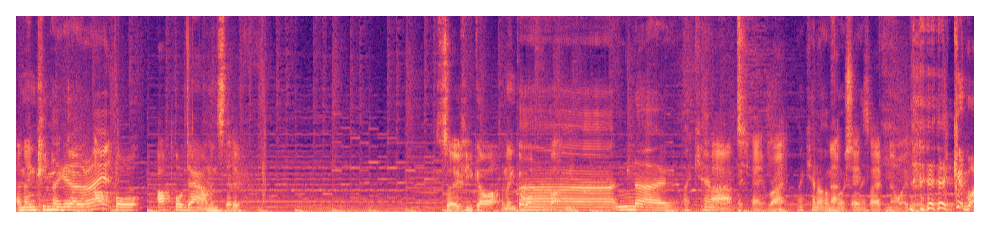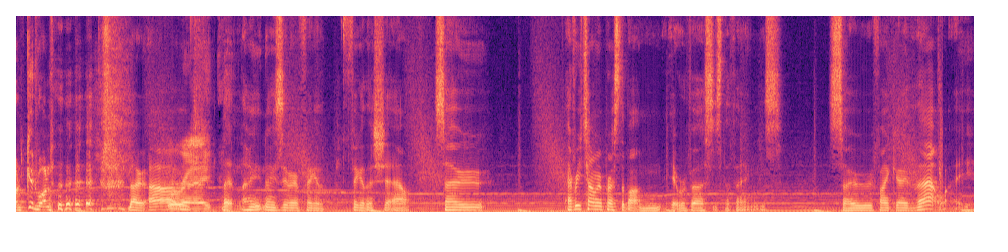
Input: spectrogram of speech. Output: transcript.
and then can you Okay, go right. up or up or down instead of? So if you go up and then go off the button? Uh, no, I button. Ah, cannot. okay, right. I cannot, In that unfortunately. case, I have no idea. good one, good one. no, um, let, let me let me see if I can figure figure this shit out. So every time we press the button, it reverses the things. So if I go that way,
